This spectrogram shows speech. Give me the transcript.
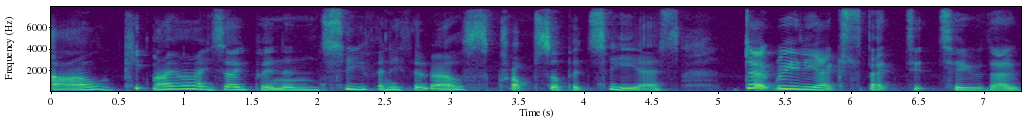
I'll keep my eyes open and see if anything else crops up at CES. Don't really expect it to, though,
